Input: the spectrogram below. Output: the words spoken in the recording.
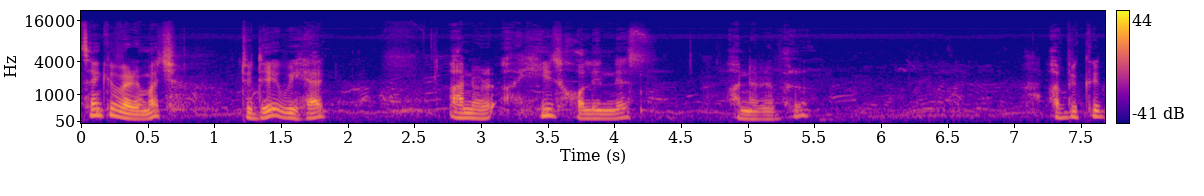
Thank you very much. Today we had Honor His Holiness Honorable Abhikrit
